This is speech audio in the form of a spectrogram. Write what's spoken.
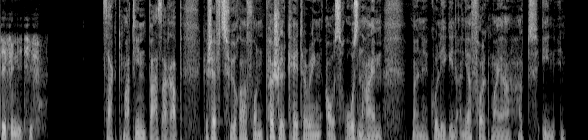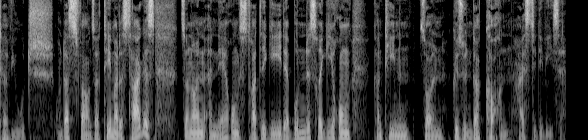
Definitiv. Sagt Martin Basarab, Geschäftsführer von Pöschel Catering aus Rosenheim. Meine Kollegin Anja Volkmeier hat ihn interviewt. Und das war unser Thema des Tages zur neuen Ernährungsstrategie der Bundesregierung. Kantinen sollen gesünder kochen, heißt die Devise.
